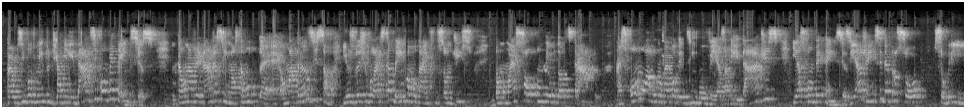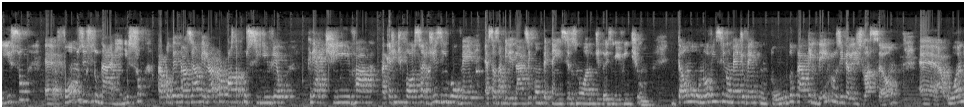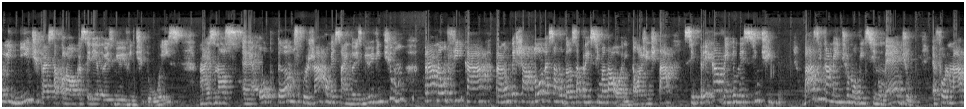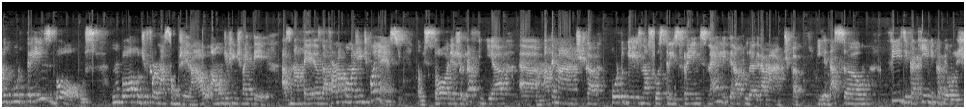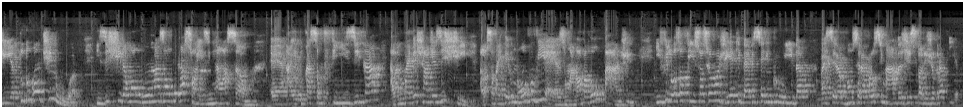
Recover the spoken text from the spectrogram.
para o desenvolvimento de habilidades e competências. Então, na verdade, assim, nós estamos é, é uma transição e os vestibulares também vão mudar em função disso. Então, não é só o conteúdo abstrato, mas como o aluno vai poder desenvolver as habilidades e as competências. E a gente se debruçou sobre isso, é, fomos estudar isso para poder trazer a melhor proposta possível criativa, para que a gente possa desenvolver essas habilidades e competências no ano de 2021. Então, o novo ensino médio vem com tudo para atender, inclusive, a legislação. É, o ano limite para essa troca seria 2022, mas nós é, optamos por já começar em 2021 para não ficar, para não deixar toda essa mudança para em cima da hora. Então, a gente está se precavendo nesse sentido. Basicamente, o novo ensino médio é formado por três blocos. Um bloco de formação geral, onde a gente vai ter as matérias da forma como a gente conhece. Então, história, geografia, uh, matemática, português nas suas três frentes, né? Literatura, gramática e redação, física, química, biologia, tudo continua. Existirão algumas alterações em relação é, à educação física, ela não vai deixar de existir, ela só vai ter um novo viés, uma nova roupagem. E filosofia e sociologia que deve ser incluída, vai ser, vão ser aproximadas de história e geografia.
